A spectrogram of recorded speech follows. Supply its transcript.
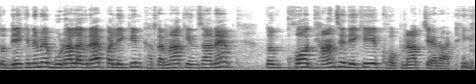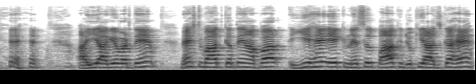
तो देखने में बूढ़ा लग रहा है, पर लेकिन खतरनाक इंसान है। तो खो ध्यान से देखिए, ये खोपनाक चेहरा, ठीक है? आइए आगे बढ़ते हैं। नेक्स्ट बात करते हैं यहाँ पर। ये है एक नेशनल पार्क जो कि आज का है।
